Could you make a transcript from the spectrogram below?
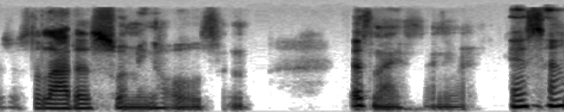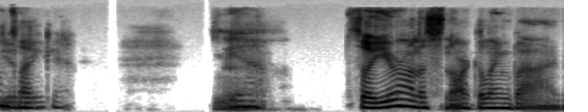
there's just a lot of swimming holes, and it's nice. Anyway, It sounds like it. Yeah. So you're on a snorkeling vibe.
